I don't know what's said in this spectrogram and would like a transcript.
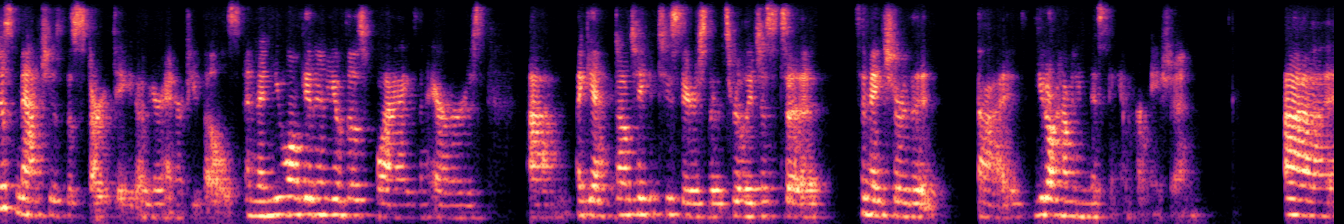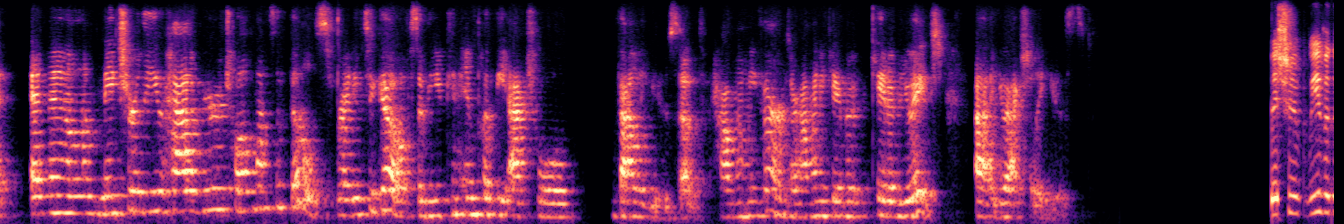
just matches the start date of your energy bills. And then you won't get any of those flags and errors. Um, again, don't take it too seriously. It's really just to, to make sure that uh, you don't have any missing information. Uh, and then make sure that you have your 12 months of bills ready to go so that you can input the actual values of how many therms or how many kWh uh, you actually used. Bishop, we have a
